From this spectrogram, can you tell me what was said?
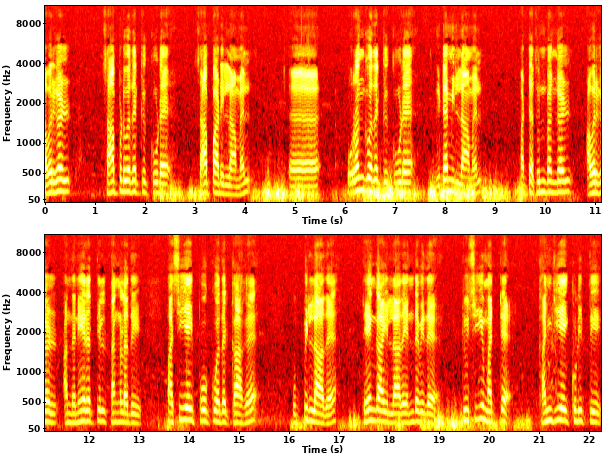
அவர்கள் சாப்பிடுவதற்கு கூட சாப்பாடு இல்லாமல் உறங்குவதற்கு கூட இடமில்லாமல் பட்ட துன்பங்கள் அவர்கள் அந்த நேரத்தில் தங்களது பசியை போக்குவதற்காக உப்பில்லாத தேங்காய் இல்லாத எந்தவித ருசியுமற்ற கஞ்சியை குடித்து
